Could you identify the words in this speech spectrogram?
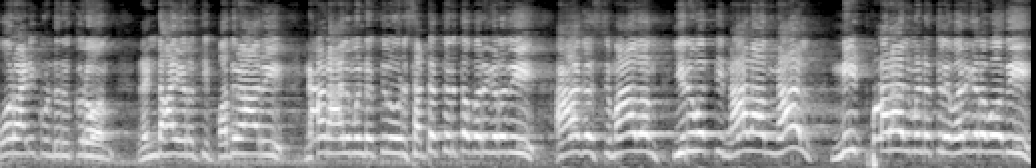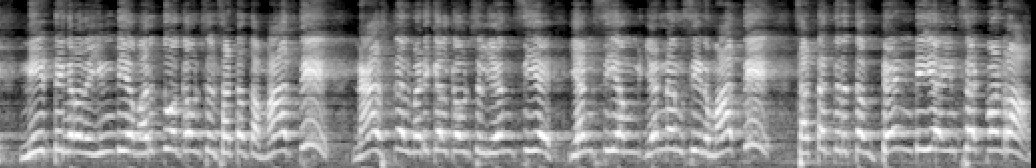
போராடி கொண்டிருக்கிறோம். ரெண்டாயிரத்தி பதினாறு நாடாளுமன்றத்தில் ஒரு சட்ட திருத்தம் வருகிறது. ஆகஸ்ட் மாதம் இருபத்தி நாலாம் நாள் நீட் பாராளுமன்றத்தில் வருகிற போது நீட்டுங்கிறத இந்திய மருத்துவ கவுன்சில் சட்டத்தை மாத்தி national medical council MCA NCM என்எம்சின்னு மாத்தி சட்ட திருத்தம் டென் டிஏ இன்சர்ட் பண்றான்.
